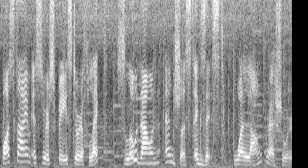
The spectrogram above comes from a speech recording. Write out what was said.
Post time is your space to reflect, slow down, and just exist. Walang pressure.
